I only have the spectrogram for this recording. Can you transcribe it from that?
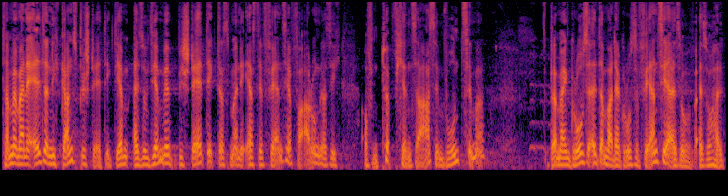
das haben mir meine Eltern nicht ganz bestätigt. Die haben, also die haben mir bestätigt, dass meine erste Fernseherfahrung, dass ich auf einem Töpfchen saß im Wohnzimmer. Bei meinen Großeltern war der große Fernseher, also, also halt,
